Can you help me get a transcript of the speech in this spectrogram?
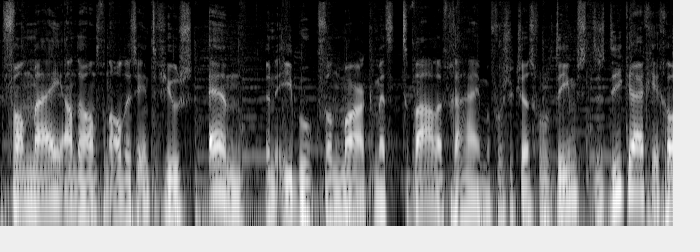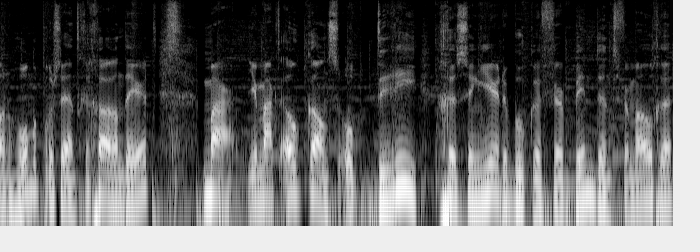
van mij aan de hand van al deze interviews. En een e-book van Mark met 12 geheimen voor succesvolle teams. Dus die krijg je gewoon 100% gegarandeerd. Maar je maakt ook kans op drie gesigneerde boeken Verbindend Vermogen.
